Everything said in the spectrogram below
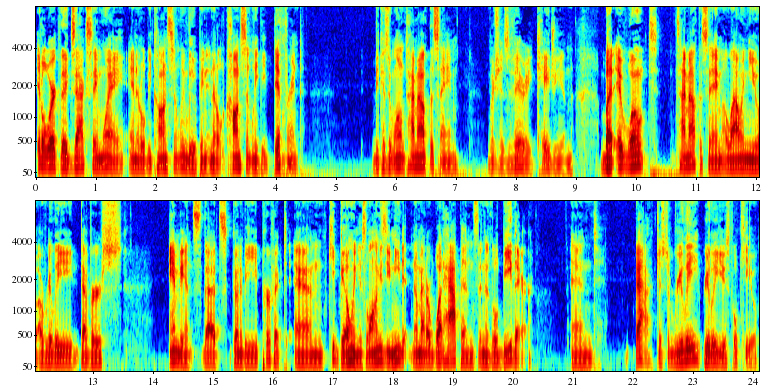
it'll work the exact same way and it'll be constantly looping and it'll constantly be different because it won't time out the same, which is very Cajun, but it won't time out the same, allowing you a really diverse ambience that's going to be perfect and keep going as long as you need it, no matter what happens, and it'll be there. And yeah, just a really, really useful cue.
